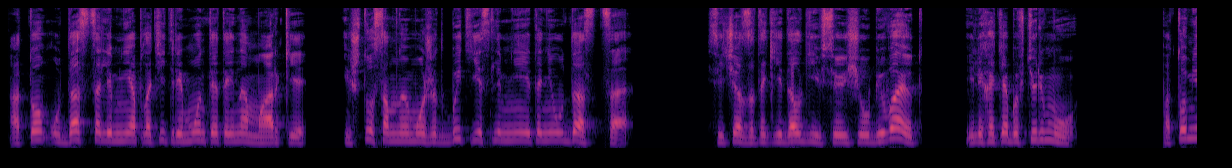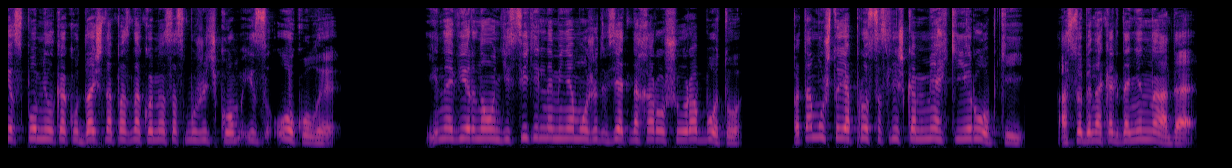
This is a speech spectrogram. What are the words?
о том, удастся ли мне оплатить ремонт этой иномарки, и что со мной может быть, если мне это не удастся. Сейчас за такие долги все еще убивают, или хотя бы в тюрьму. Потом я вспомнил, как удачно познакомился с мужичком из Окулы. И, наверное, он действительно меня может взять на хорошую работу, потому что я просто слишком мягкий и робкий, особенно когда не надо.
